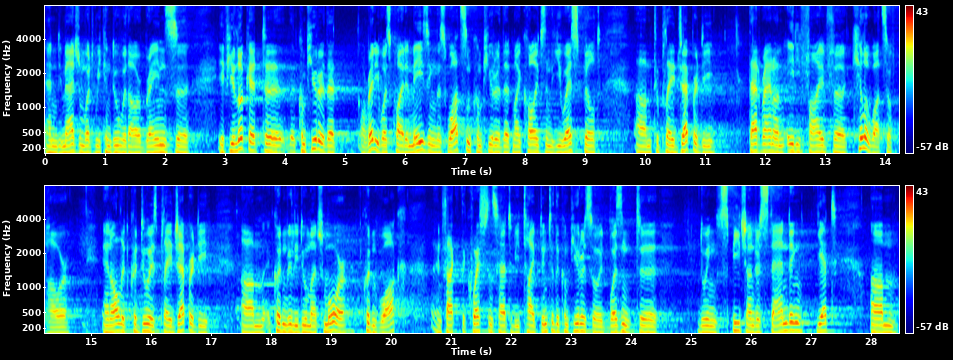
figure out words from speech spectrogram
And imagine what we can do with our brains. Uh, if you look at uh, the computer that already was quite amazing, this Watson computer that my colleagues in the US built um, to play Jeopardy, that ran on 85 uh, kilowatts of power. And all it could do is play Jeopardy. Um, it couldn't really do much more, couldn't walk. In fact, the questions had to be typed into the computer, so it wasn't uh, doing speech understanding yet. Um,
